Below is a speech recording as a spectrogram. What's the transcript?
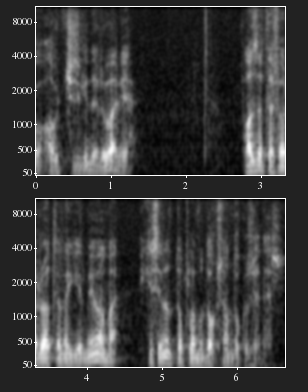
O avuç çizgileri var ya. Fazla teferruatına girmeyeyim ama ikisinin toplamı 99 eder.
